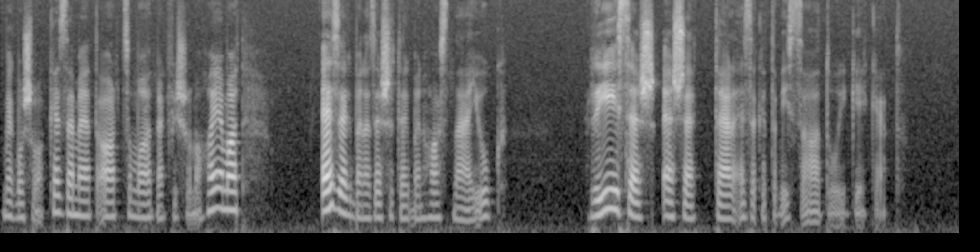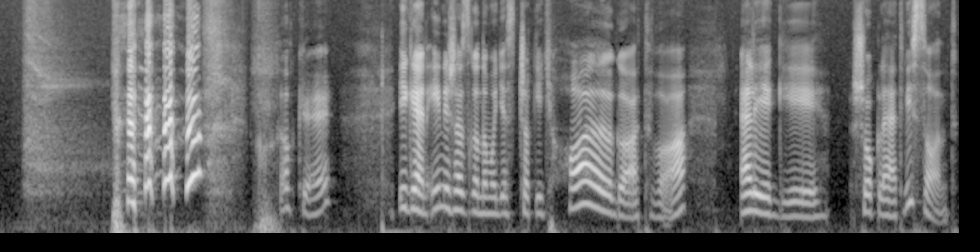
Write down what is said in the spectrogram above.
megmosom a kezemet, arcomat, megfésülöm a hajamat, ezekben az esetekben használjuk részes esettel ezeket a visszaható igéket. Oké. okay. Igen, én is azt gondolom, hogy ez csak így hallgatva eléggé sok lehet, viszont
